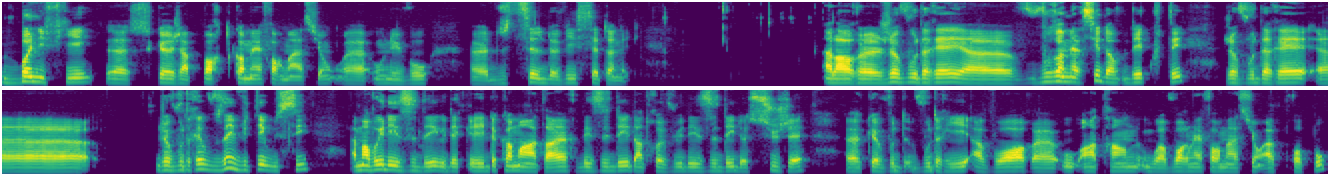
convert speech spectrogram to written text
bonifier ce que j'apporte comme information au niveau du style de vie cétonique. Alors, euh, je voudrais euh, vous remercier d'écouter. Je voudrais, euh, je voudrais vous inviter aussi à m'envoyer des idées et des commentaires, des idées d'entrevue, des idées de sujets que vous voudriez avoir ou entendre ou avoir l'information à propos.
